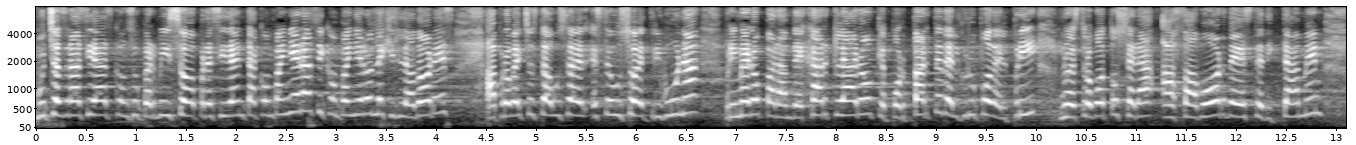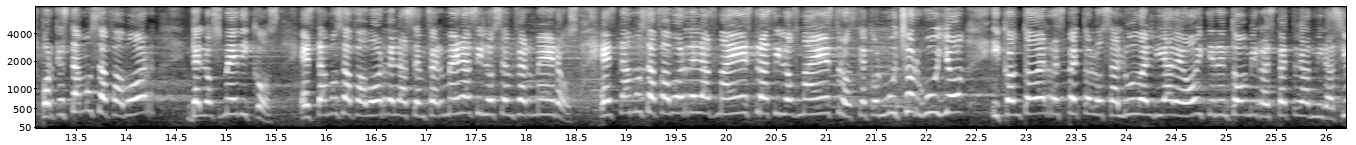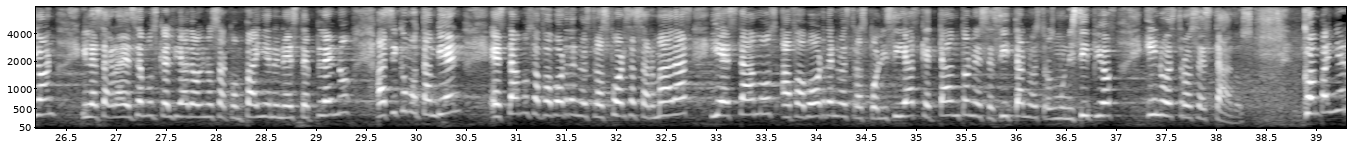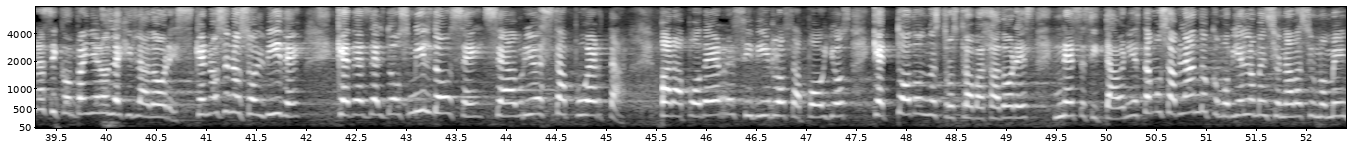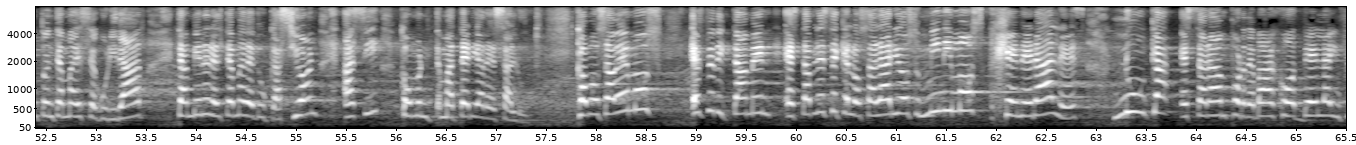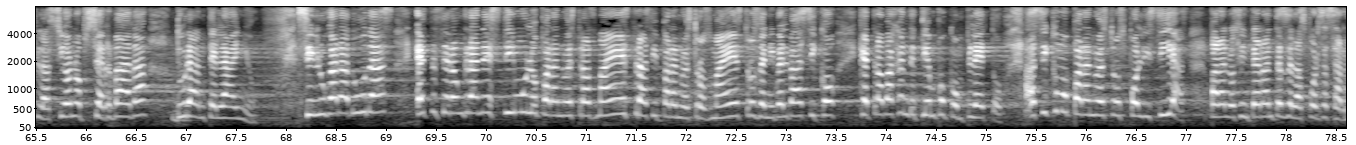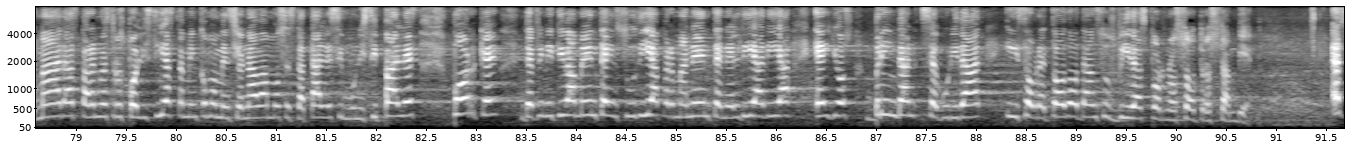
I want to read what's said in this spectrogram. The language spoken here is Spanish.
Muchas gracias, con su permiso, Presidenta. Compañeras y compañeros legisladores, aprovecho este uso de tribuna, primero para dejar claro que por parte del grupo del PRI, nuestro voto será a favor de este dictamen, porque estamos a favor de los médicos, estamos a favor de las enfermeras y los enfermeros, estamos a favor de las maestras y los maestros, que con mucho orgullo y con todo el respeto los saludo el día de hoy, tienen todo mi respeto y admiración y les agradecemos que el día de hoy nos acompañen en este pleno, así como también estamos a favor de nuestras Fuerzas Armadas y estamos a favor de nuestras policías que tanto necesitan nuestros municipios y nuestros estados. Compañeras y compañeros legisladores, que no se nos olvide que desde el 2012 se abrió esta puerta para poder recibir los apoyos que todos nuestros trabajadores necesitaban. Y estamos hablando, como bien lo mencionaba hace un momento, en tema de seguridad, también en el tema de educación, así como en materia de salud. Como sabemos, este dictamen establece que los salarios mínimos generales nunca estarán por debajo de la inflación observada durante el año. Sin lugar a dudas, este será un gran estímulo para nuestras maestras y para nuestros maestros de nivel básico que trabajan de tiempo completo, así como para nuestros policías, para los integrantes de las Fuerzas Armadas, para nuestros policías también, como mencionábamos, estatales y municipales, porque definitivamente en su día permanente, en el día a día, ellos brindan seguridad y sobre todo dan sus vidas por nosotros también.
